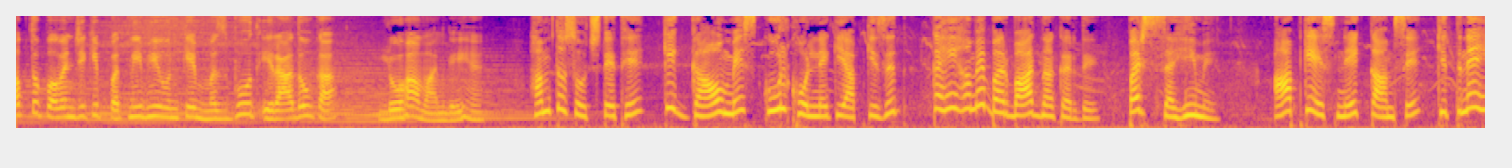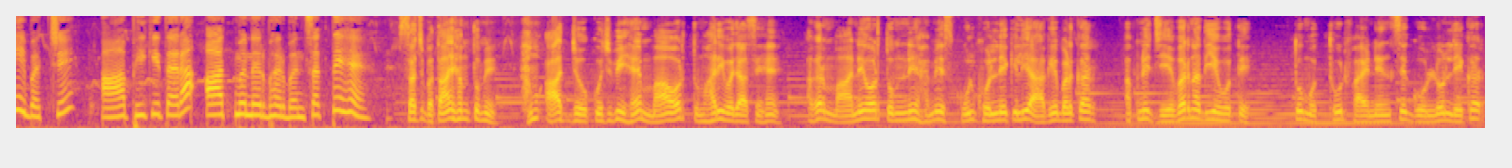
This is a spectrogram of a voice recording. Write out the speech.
अब तो पवन जी की पत्नी भी उनके मज़बूत इरादों का लोहा मान गई हैं। हम तो सोचते थे कि गाँव में स्कूल खोलने की आपकी जिद कहीं हमें बर्बाद न कर दे पर सही में। आपके इस नेक काम से कितने ही बच्चे आप ही की तरह आत्मनिर्भर बन सकते हैं। सच बताएँ हम तुम्हें हम आज जो कुछ भी हैं माँ और तुम्हारी वजह से हैं। अगर माँ ने और तुमने हमें स्कूल खोलने के लिए आगे बढ़कर अपने जेवर न दिए होते तो मुथूट फाइनेंस से गोल्ड लोन लेकर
